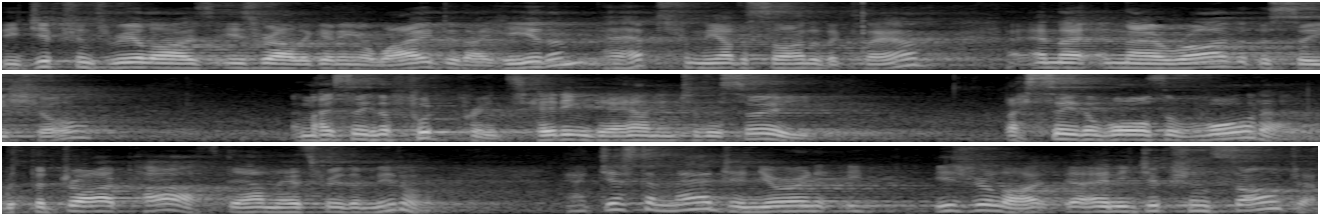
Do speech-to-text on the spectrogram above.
the Egyptians realise Israel are getting away. Do they hear them, perhaps from the other side of the cloud? And they, and they arrive at the seashore and they see the footprints heading down into the sea. They see the walls of water with the dry path down there through the middle. Now, just imagine you're an Israelite, an Egyptian soldier.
